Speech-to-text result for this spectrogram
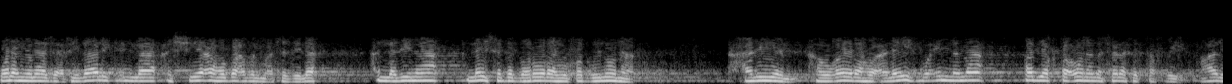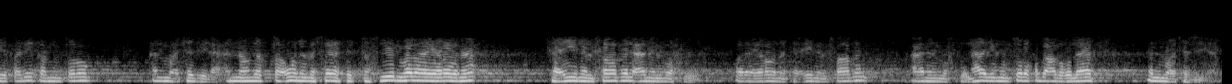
ولم ينازع في ذلك إلا الشيعة وبعض المعتزلة الذين ليس بالضرورة يفضلون عليا أو غيره عليه وإنما قد يقطعون مسألة التفضيل. وهذه طريقة من طرق المعتزلة أنهم يقطعون مسألة التفضيل ولا يرون تعيين الفاضل عن المفضول ولا يرون تعيين الفاضل عن المفضول. هذه من طرق بعض غلاة المعتزلة.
